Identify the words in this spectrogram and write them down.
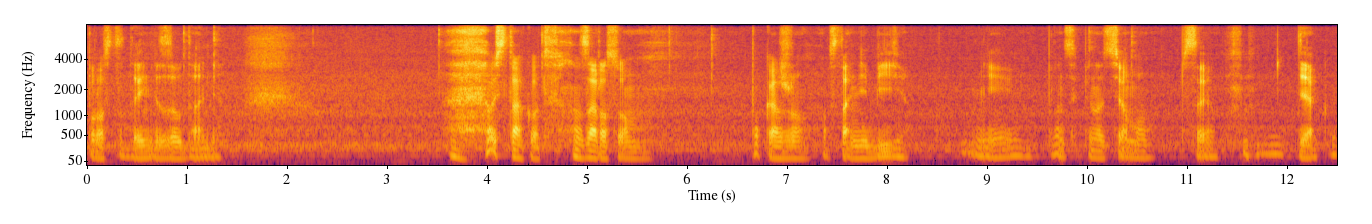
просто денні завдання. Ось так от. Зараз вам покажу останній бій. І, в принципі, на цьому все. Дякую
